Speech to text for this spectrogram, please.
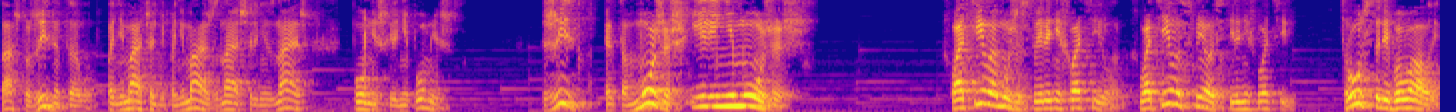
Да, что жизнь это вот, понимаешь или не понимаешь, знаешь или не знаешь, помнишь или не помнишь. Жизнь это можешь или не можешь. Хватило мужества или не хватило? Хватило смелости или не хватило? Трус или бывалый?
